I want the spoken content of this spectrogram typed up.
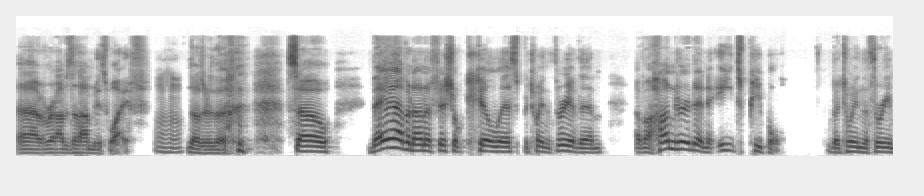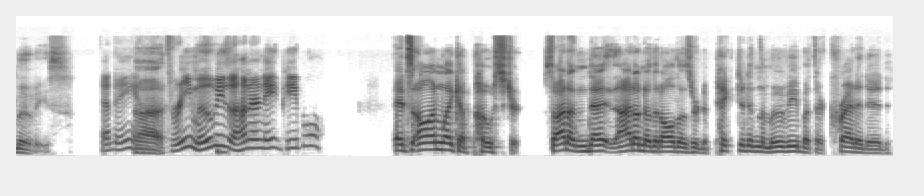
uh Rob Zombie's wife. hmm Those are the so they have an unofficial kill list between the three of them of 108 people between the three movies. God damn. Uh, Three movies, 108 people. It's on like a poster. So I don't know I don't know that all those are depicted in the movie, but they're credited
